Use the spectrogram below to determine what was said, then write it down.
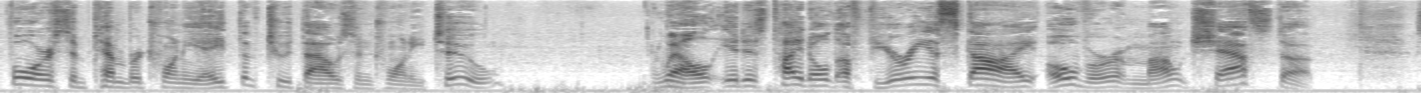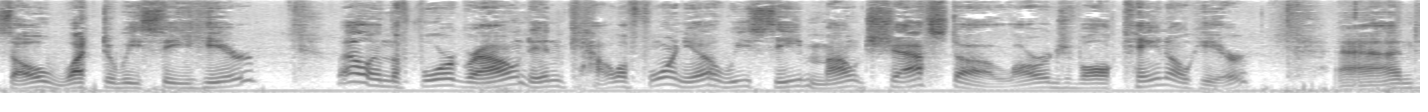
for September 28th of 2022. Well, it is titled a furious sky over Mount Shasta. So what do we see here? Well, in the foreground in California, we see Mount Shasta, large volcano here, and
